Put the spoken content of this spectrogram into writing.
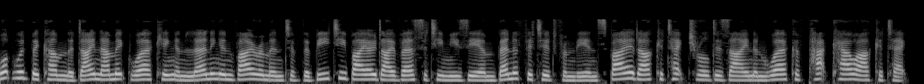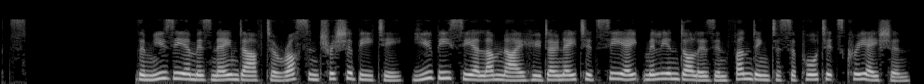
What would become the dynamic working and learning environment of the Beaty Biodiversity Museum benefited from the inspired architectural design and work of Patkau architects. The museum is named after Ross and Tricia Beaty, UBC alumni who donated C$8 million in funding to support its creation.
